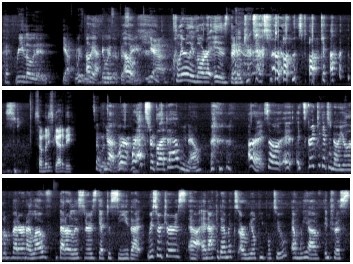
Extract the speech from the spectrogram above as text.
okay. Reloaded. Yeah. oh, yeah. It wasn't the oh, same. Yeah. Clearly, Laura is the Matrix expert on this podcast. Somebody's got to be. Someone's yeah, we're, we're extra glad to have you now. All right, so it, it's great to get to know you a little bit better, and I love that our listeners get to see that researchers uh, and academics are real people too, and we have interests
